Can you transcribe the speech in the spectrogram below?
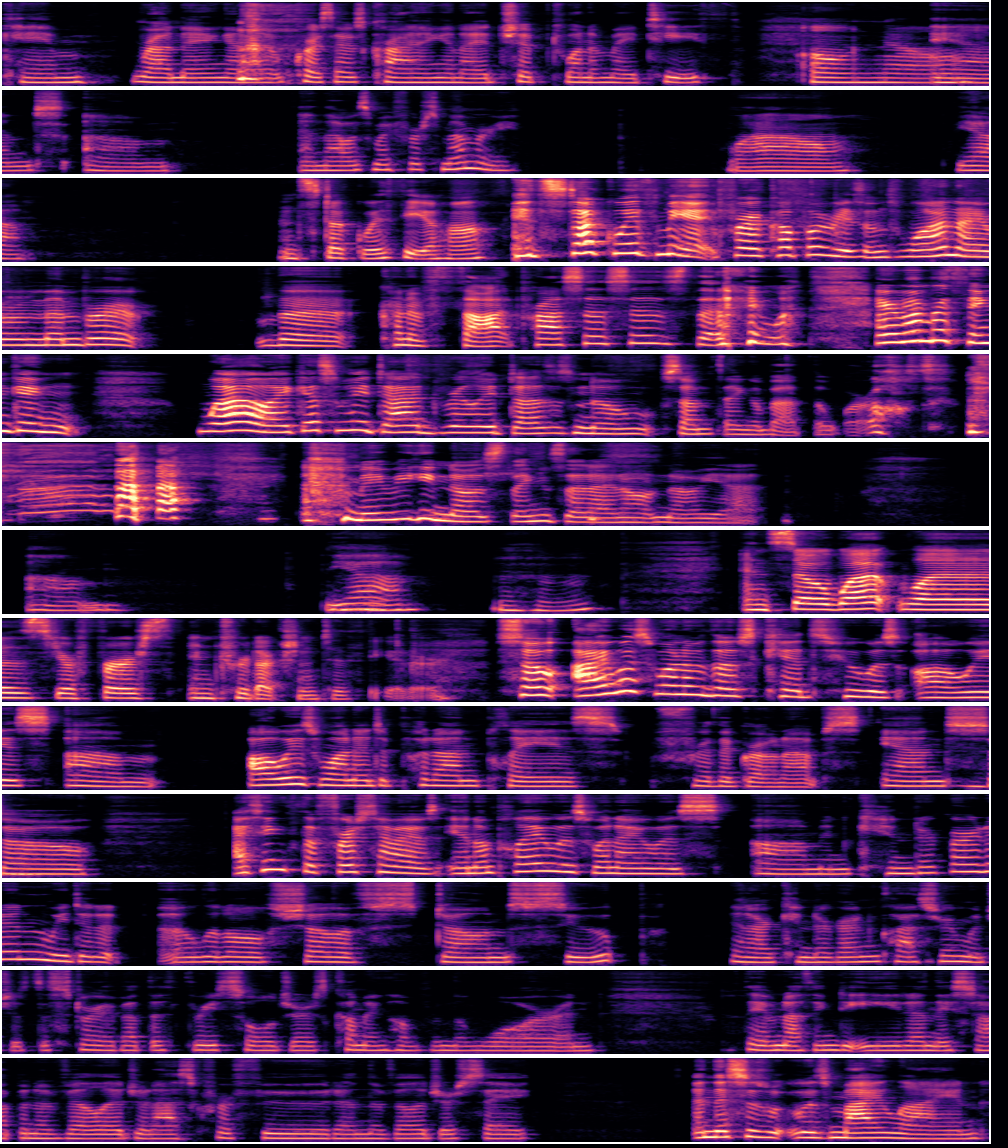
came running, and of course I was crying, and I had chipped one of my teeth Oh no. and um and that was my first memory wow. yeah And stuck with you, huh? it stuck with me for a couple of reasons one i remember the kind of thought processes that i went i remember thinking wow i guess my dad really does know something about the world maybe he knows things that i don't know yet um yeah Mm-hmm. And so, what was your first introduction to theater? So I was one of those kids who was always um always wanted to put on plays for the grown-ups. And so I think the first time I was in a play was when I was um in kindergarten. We did a, a little show of Stone Soup in our kindergarten classroom, which is the story about the three soldiers coming home from the war and they have nothing to eat and they stop in a village and ask for food and the villagers say and this is was my line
